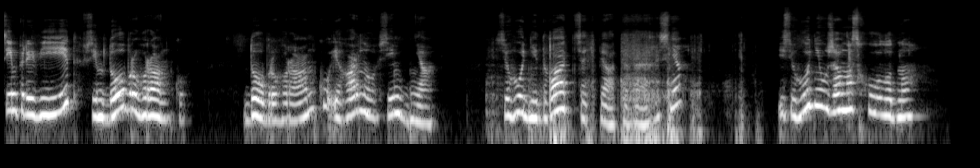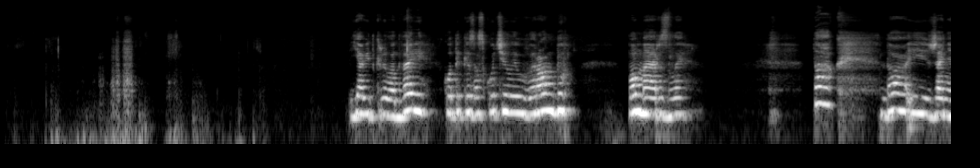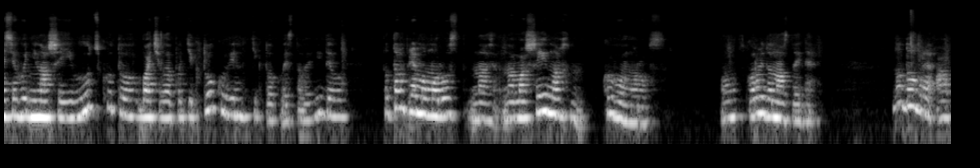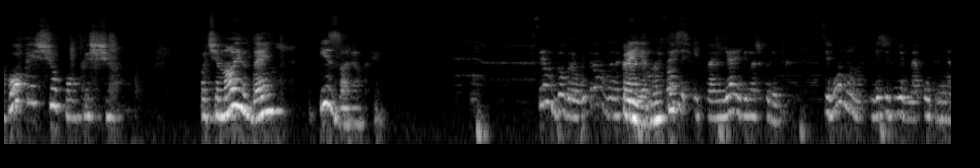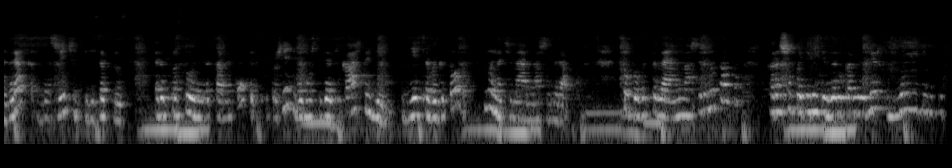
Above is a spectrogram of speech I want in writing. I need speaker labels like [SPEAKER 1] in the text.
[SPEAKER 1] Всім привіт, всім доброго ранку. Доброго ранку і гарного всім дня. Сьогодні 25 вересня. І сьогодні вже в нас холодно. Я відкрила двері, котики заскочили у веранду, померзли. Так, да, і Женя сьогодні наша і в Луцьку, то бачила по Тіктоку, він Тікток виставив відео, то там прямо мороз на, на машинах, кругом мороз. О, скоро й до нас дойде. Ну добре, а поки що, поки що. Починаю день із зарядки.
[SPEAKER 2] Всем доброе утро! Вы на
[SPEAKER 1] здесь.
[SPEAKER 2] вами я, Ирина Шкуренко. Сегодня у нас ежедневная утренняя зарядка для женщин 50+. Этот простой универсальный комплекс упражнений вы можете делать каждый день. Если вы готовы, мы начинаем нашу зарядку. Стопы выставляем на ширину таза. Хорошо потянитесь за руками вверх, выдвиньте.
